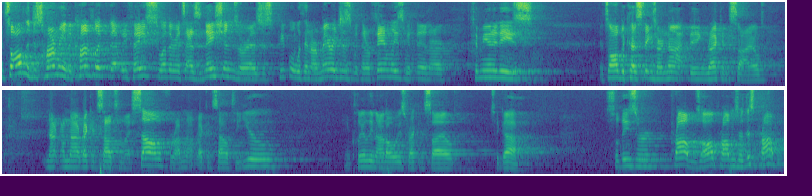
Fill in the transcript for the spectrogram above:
And so, all the disharmony and the conflict that we face, whether it's as nations or as just people within our marriages, within our families, within our communities, it's all because things are not being reconciled. Not, I'm not reconciled to myself, or I'm not reconciled to you, clearly not always reconciled to God. So, these are problems. All problems are this problem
